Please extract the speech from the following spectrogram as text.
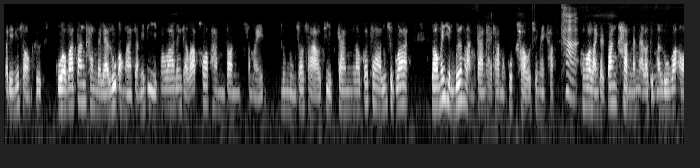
ประเด็นที่สองคือกลัวว่าตั้งครรภ์ไปแล้วลูกออกมาจะไม่ดี เพราะว่าเนื่องจากว่าพ่อพันธุ์ตอนสมัย หนุ่มๆสาวๆจีบกัน เราก็จะรู้สึกว่าเราไม่เห็นเบื้องหลังการถ่ายทำของพวกเขาใช่ไหมครับค่ะพอหลังจากตั้งครรภ์นั้นนะเราถึงมารู้ว่าอ๋อ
